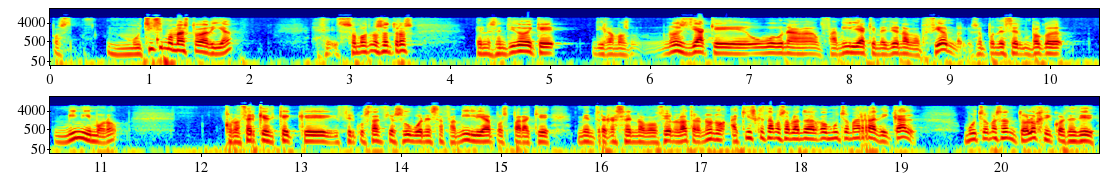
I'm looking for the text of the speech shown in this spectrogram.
pues muchísimo más todavía somos nosotros en el sentido de que, digamos, no es ya que hubo una familia que me dio una adopción, porque eso puede ser un poco mínimo, ¿no? conocer qué, circunstancias hubo en esa familia pues para que me entregase en adopción o la otra. No, no, aquí es que estamos hablando de algo mucho más radical, mucho más ontológico, es decir,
